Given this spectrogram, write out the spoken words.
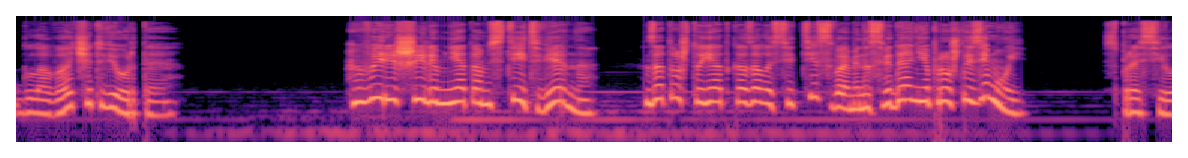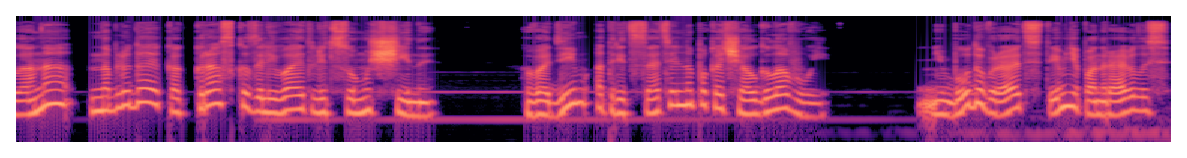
Глава четвертая. «Вы решили мне отомстить, верно? За то, что я отказалась идти с вами на свидание прошлой зимой?» — спросила она, наблюдая, как краска заливает лицо мужчины. Вадим отрицательно покачал головой. «Не буду врать, ты мне понравилась.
